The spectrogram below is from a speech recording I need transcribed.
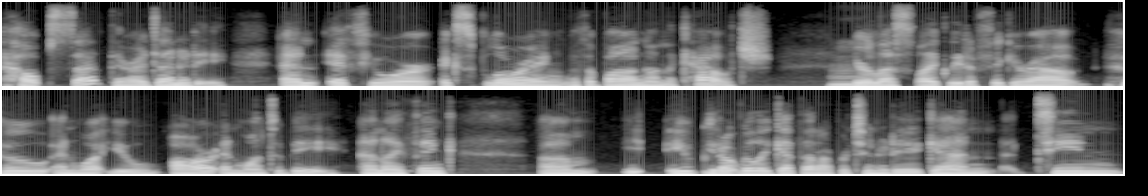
help set their identity. And if you're exploring with a bong on the couch, mm. you're less likely to figure out who and what you are and want to be. And I think um, you, you, you don't really get that opportunity again. Teen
